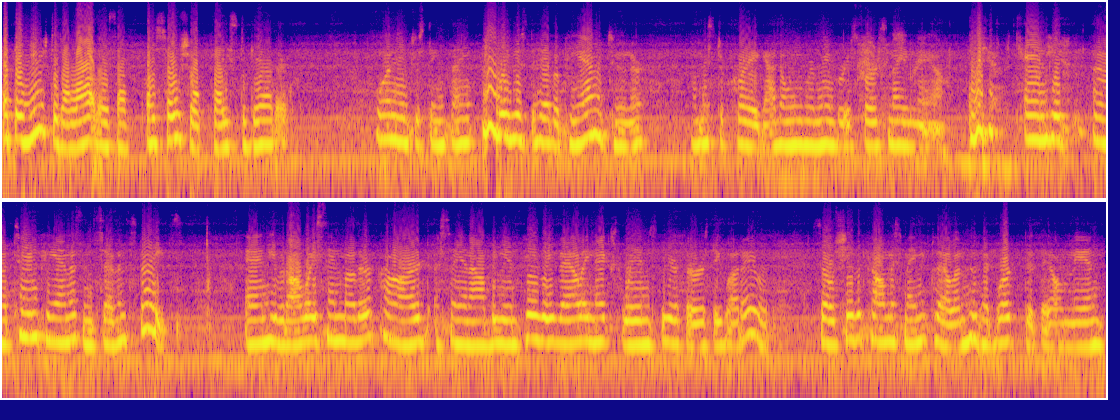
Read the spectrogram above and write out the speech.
But they used it a lot as a, a social place together. One interesting thing, we used to have a piano tuner, uh, Mr. Craig. I don't even remember his first name now. And he uh, tuned pianos in seven states. And he would always send Mother a card saying, I'll be in Pewee Valley next Wednesday or Thursday, whatever. So she would call Miss Mamie Clellan, who had worked at the L&N,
